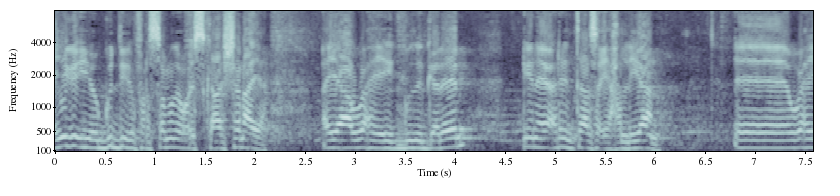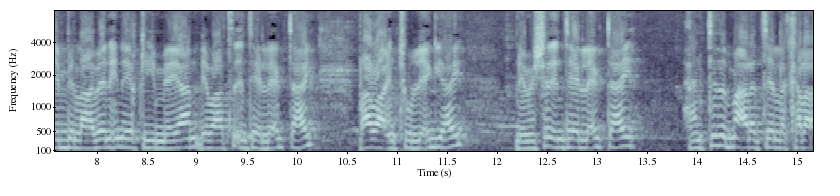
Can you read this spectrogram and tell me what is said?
ayaga iyo guddiga farsamada oo iskaashanaya ayaa waxay gudagaleen inay arintaas ay xalliyaan. Waxay bilaabeen inay qiimeeyaan dhibaatada intay la eg tahay dhaawac intuu la eg yahay dhimashada intay la eg tahay hantida maaragtay lakala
